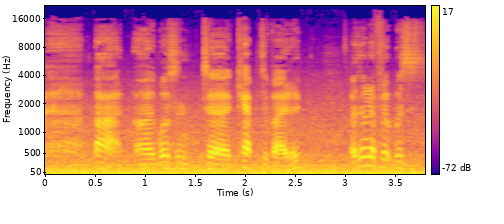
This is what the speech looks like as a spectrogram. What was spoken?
uh, but I wasn't uh, captivated. I don't know if it was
